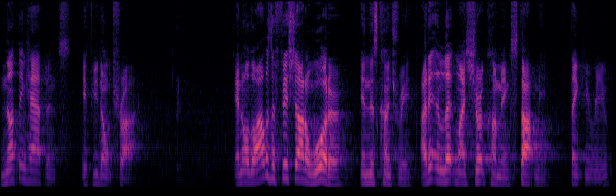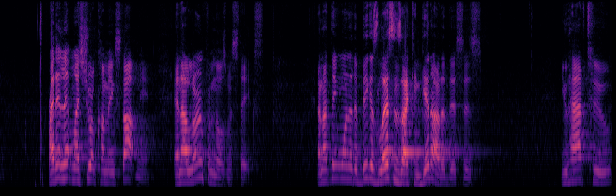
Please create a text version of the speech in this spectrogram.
Nothing happens if you don't try. And although I was a fish out of water in this country, I didn't let my shortcomings stop me. Thank you, Ryu. I didn't let my shortcomings stop me. And I learned from those mistakes. And I think one of the biggest lessons I can get out of this is you have to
